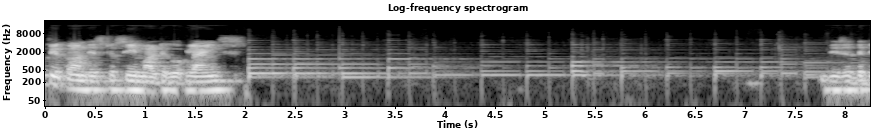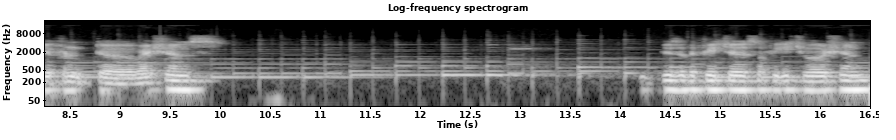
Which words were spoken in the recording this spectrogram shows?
You click on this to see Maltego clients. These are the different uh, versions These are the features of each version.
